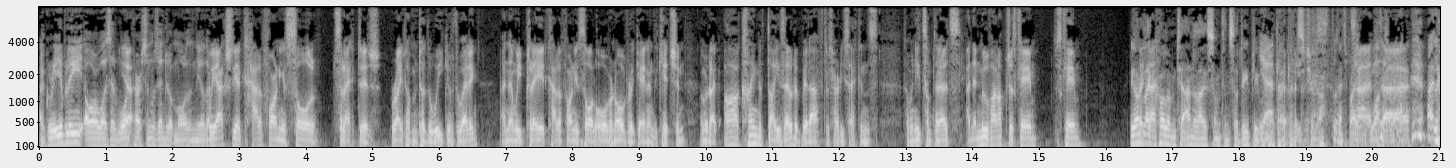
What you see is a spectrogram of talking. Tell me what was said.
agreeably, or was it one Yeah. person was into it more than the other? We actually had California Soul selected right up until the week of the wedding. And then we played California Soul over and over again in the kitchen. And we are like, oh, kind of dies out a bit after 30 seconds. So we need something else. And then Move On Up just came. Just came. We don't Like like that. Colm to analyse something so deeply. we yeah, don't like it it, you know. doesn't surprise And uh, I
